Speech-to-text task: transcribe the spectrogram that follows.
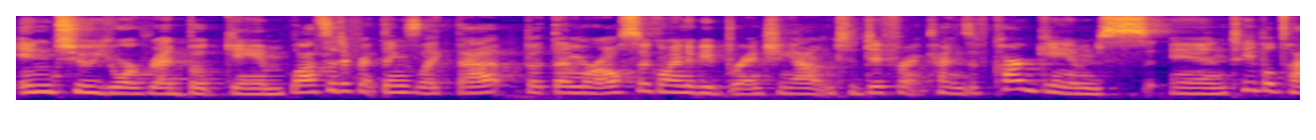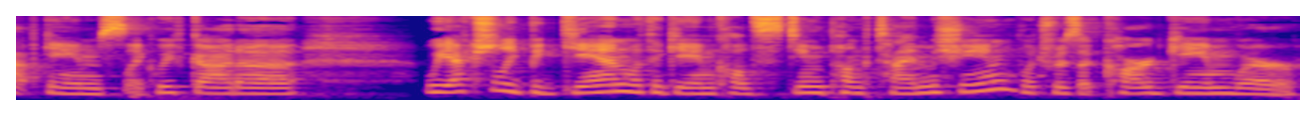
into your red book game. Lots of different things like that. But then we're also going to be branching out into different kinds of card games and tabletop games. Like we've got a we actually began with a game called Steampunk Time Machine, which was a card game where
